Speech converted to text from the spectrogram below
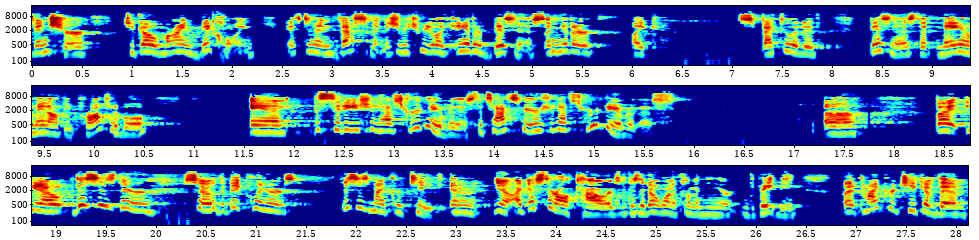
venture to go mine Bitcoin. It's an investment. It should be treated like any other business, any other like speculative business that may or may not be profitable. And the city should have scrutiny over this. The taxpayer should have scrutiny over this. Uh, but you know, this is their so the Bitcoiners this is my critique. And, you know, I guess they're all cowards because they don't want to come in here and debate me. But my critique of them,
